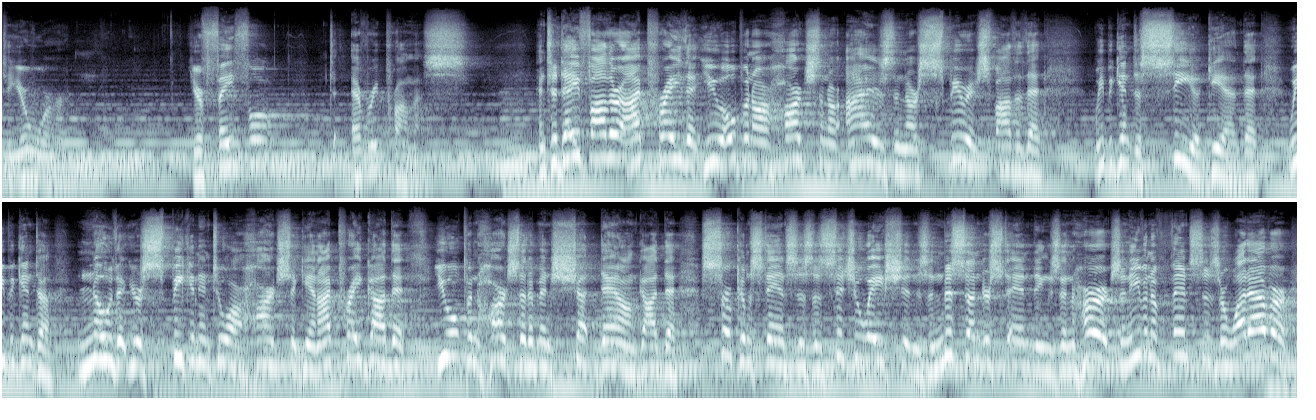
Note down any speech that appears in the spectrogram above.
to your word. You're faithful to every promise. And today, Father, I pray that you open our hearts and our eyes and our spirits, Father, that we begin to see again, that we begin to know that you're speaking into our hearts again. I pray, God, that you open hearts that have been shut down, God, that circumstances and situations and misunderstandings and hurts and even offenses or whatever,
